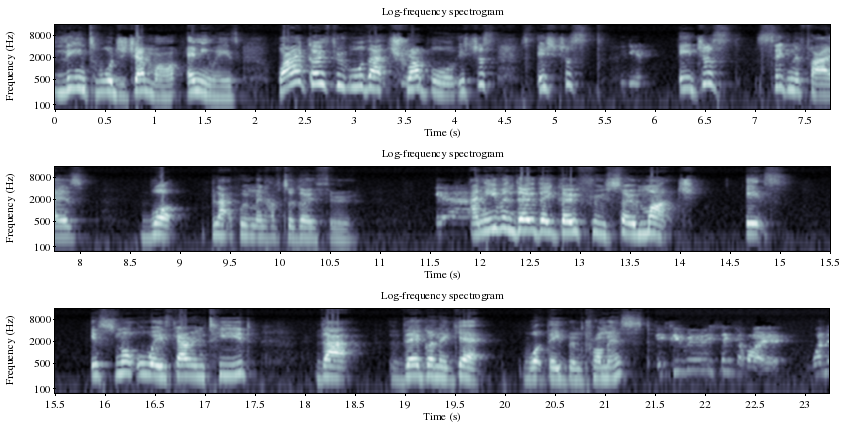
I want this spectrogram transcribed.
lean towards Gemma anyways, why go through all that trouble? It's just it's just Yeah. it just signifies what black women have to go through. Yeah. And even though they go through so much, it's it's not always guaranteed that they're gonna get what they've been promised. if you really think about it, when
